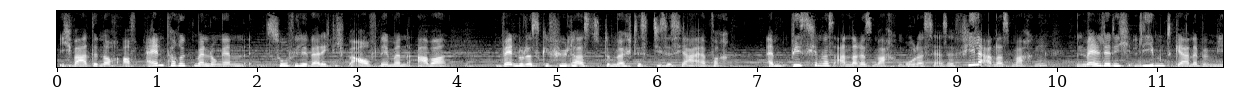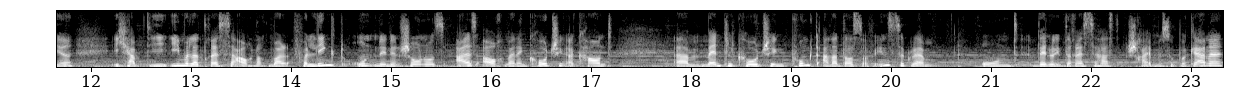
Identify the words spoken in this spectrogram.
Ich warte noch auf ein paar Rückmeldungen, so viele werde ich nicht mehr aufnehmen, aber wenn du das Gefühl hast, du möchtest dieses Jahr einfach ein bisschen was anderes machen oder sehr, sehr viel anders machen, melde dich liebend gerne bei mir. Ich habe die E-Mail-Adresse auch nochmal verlinkt unten in den Shownotes, als auch meinen Coaching-Account ähm, mentalcoaching.anados auf Instagram. Und wenn du Interesse hast, schreib mir super gerne,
